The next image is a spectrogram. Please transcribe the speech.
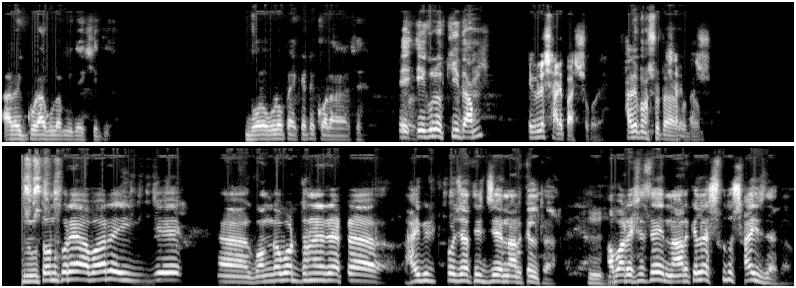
আর ওই গোড়াগুলো আমি দেখিয়ে দিই। বড় বড় প্যাকেটে করা আছে। এ- এগুলো কি দাম? এগুলো সাড়ে পাঁচশো করে। সাড়ে পাঁচশো টাকা করে দাম। নতুন করে আবার এই যে আহ, গঙ্গাবর্ধনের একটা হাইব্রিড প্রজাতির যে নারকেলটা আবার এসেছে নারকেলের শুধু সাইজ দেখাও।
